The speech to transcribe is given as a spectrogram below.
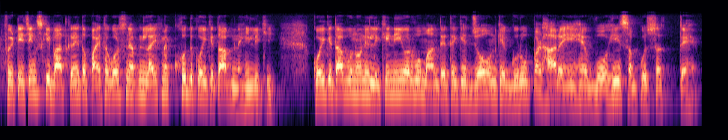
फिर टीचिंग्स की बात करें तो पाइथागोरस ने अपनी लाइफ में खुद कोई किताब नहीं लिखी। कोई किताब उन्होंने लिखी नहीं और वो मानते थे कि जो उनके गुरु पढ़ा रहे हैं, वो ही सब कुछ सत्य है।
